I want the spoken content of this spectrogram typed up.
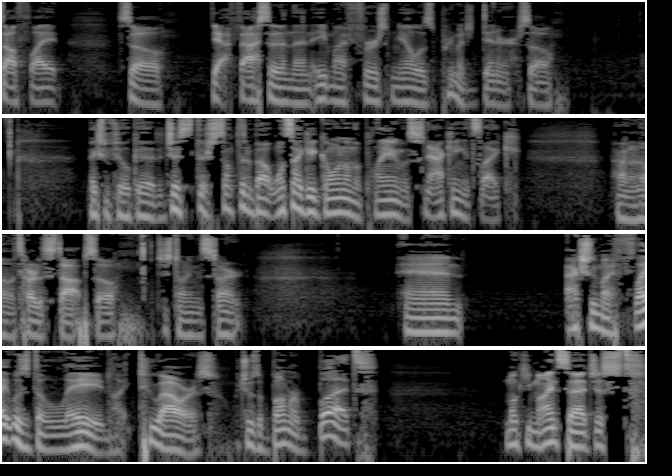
south flight. So yeah, fasted and then ate my first meal was pretty much dinner. So makes me feel good. It just there's something about once I get going on the plane with snacking, it's like I don't know, it's hard to stop. So just don't even start. And actually my flight was delayed like 2 hours, which was a bummer, but monkey mindset just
